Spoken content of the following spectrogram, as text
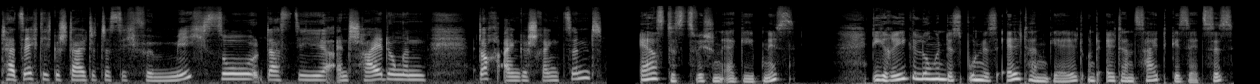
Tatsächlich gestaltet es sich für mich so, dass die Entscheidungen doch eingeschränkt sind. Erstes Zwischenergebnis die Regelungen des Bundeselterngeld- und Elternzeitgesetzes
